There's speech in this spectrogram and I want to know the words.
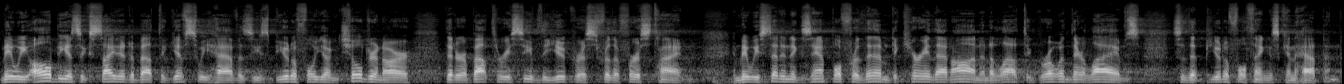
May we all be as excited about the gifts we have as these beautiful young children are that are about to receive the Eucharist for the first time. And may we set an example for them to carry that on and allow it to grow in their lives so that beautiful things can happen.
